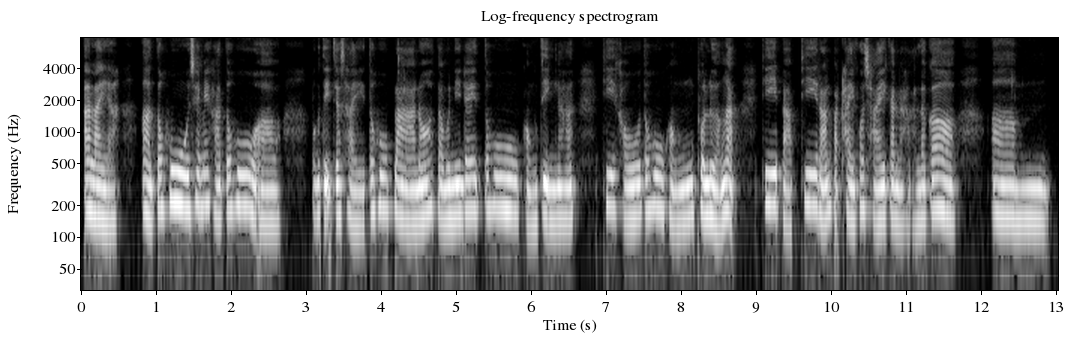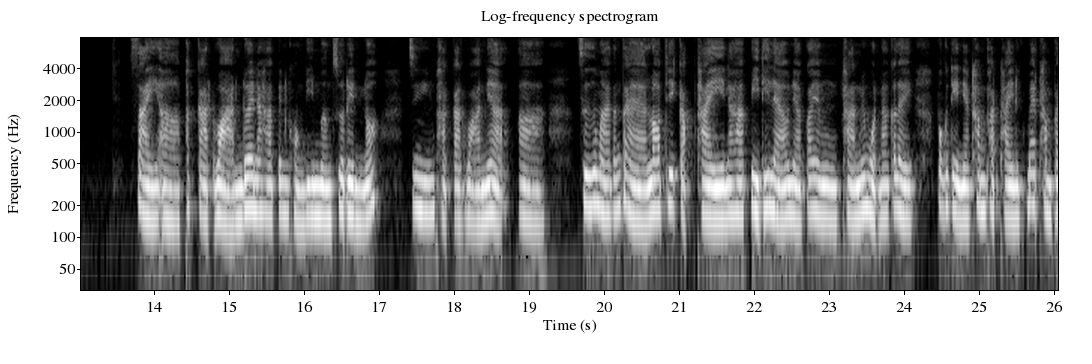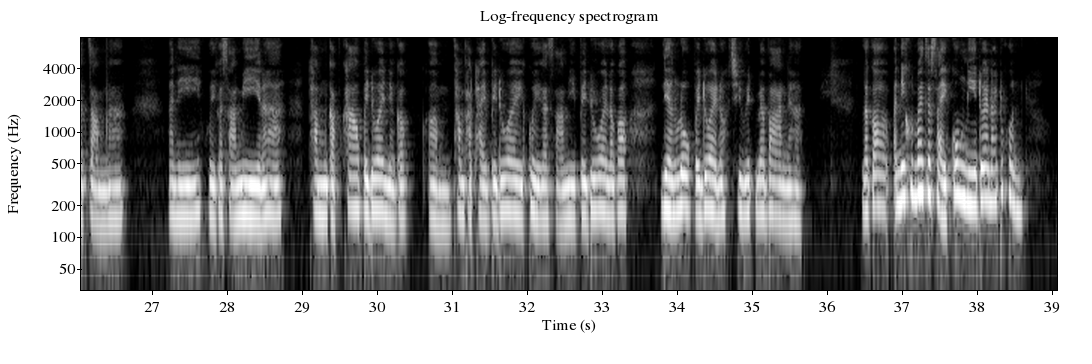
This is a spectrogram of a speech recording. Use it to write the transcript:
อะไรอะ เอ่อเต้าหู้ใช่ไหมคะเต้าหู้เอ่อปกติจะใส่เต้าหู้ปลาเนาะแต่วันนี้ได้เต้าหู้ของจริงนะคะ ที่เขาเต้าหู้ของถั่วเหลืองอะที่แบบที่ร้านผัดไทยเขาใช้กันนะคะแล้วก็เอ่มใส่อ่าผักกาดหวานด้วยนะคะ เป็นของดีเมืองสุรินทร์เนาะจริงผักกาดหวานเนี่ยอ่าซื้อมาตั้งแต่รอบที่กลับไทยนะคะ ปีที่แล้วเนี่ยก็ยังทานไม่หมดนะก็เลยปกติเนี่ยทำผัดไทยคุณแม่ทำประจำนะคะอันนี้คุยกับสามีนะคะทำกับข้าวไปด้วยเนี่ยก็ ทำผัดไทยไปด้วย คุยกับสามีไปด้วย แล้วก็เลี้ยงลูกไปด้วยเนาะชีวิตแม่บ้านนะคะแล้วก็อันนี้คุณแม่จะใส่กุ้งนี้ด้วยนะทุกคน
